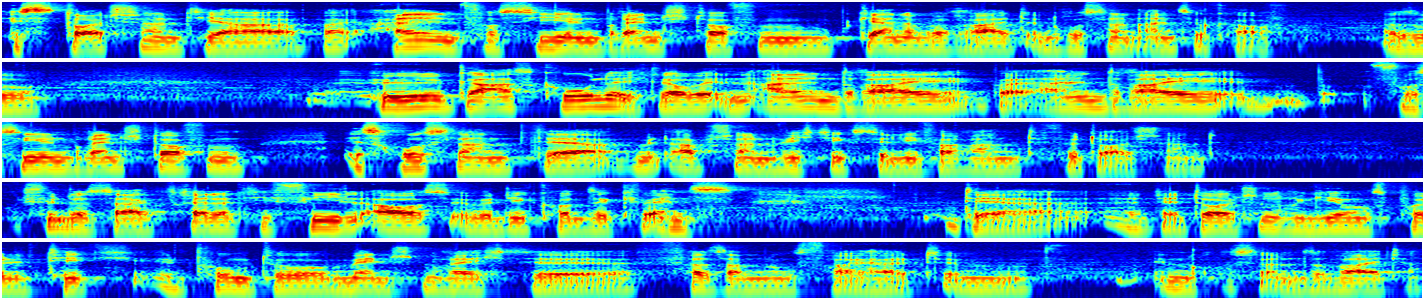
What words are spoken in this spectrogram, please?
ist Deutschland ja bei allen fossilen Brennstoffen gerne bereit, in Russland einzukaufen. Also Öl, Gas, Kohle, ich glaube, in allen drei, bei allen drei fossilen Brennstoffen ist Russland der mit Abstand wichtigste Lieferant für Deutschland. Ich finde, das sagt relativ viel aus über die Konsequenz der, der deutschen Regierungspolitik in puncto Menschenrechte, Versammlungsfreiheit im, in Russland und so weiter.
